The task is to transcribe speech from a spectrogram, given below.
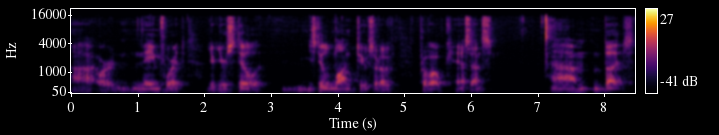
uh, or name for it. You're, you're, still you still want to sort of provoke in a sense, um, but.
